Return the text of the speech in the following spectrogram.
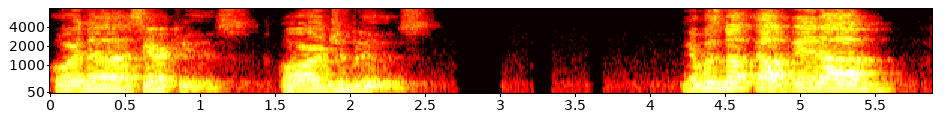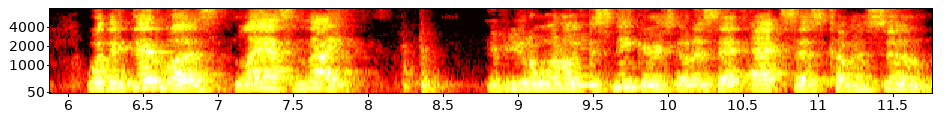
or the Syracuse, orange or blues. It was no. Oh, it um, what they did was last night. If you don't want on your sneakers, it would have said access coming soon.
